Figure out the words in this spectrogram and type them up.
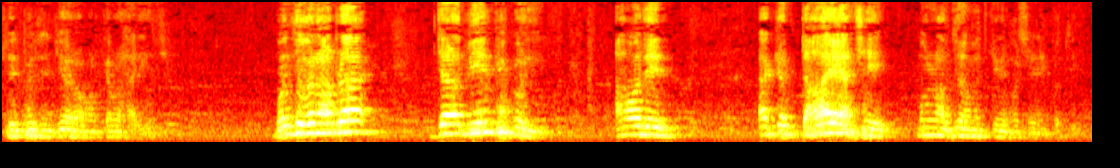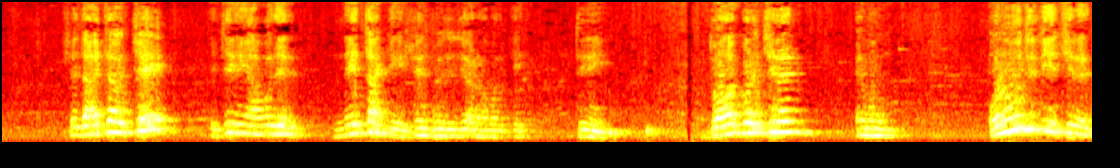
শহীদ প্রেসিডেন্ট জিয়াউর রহমানকে আমরা হারিয়েছি। বন্ধুগণ, আমরা যারা বিএনপি করি, আমাদের একটা দায় আছে মৌলানা আব্দুল আহমদ কিনে হোসেনের প্রতি। সে দায়টা হচ্ছে তিনি আমাদের নেতাকে শেখ মুজিবুর রহমানকে তিনি দোয়া করেছিলেন এবং অনুমতি দিয়েছিলেন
